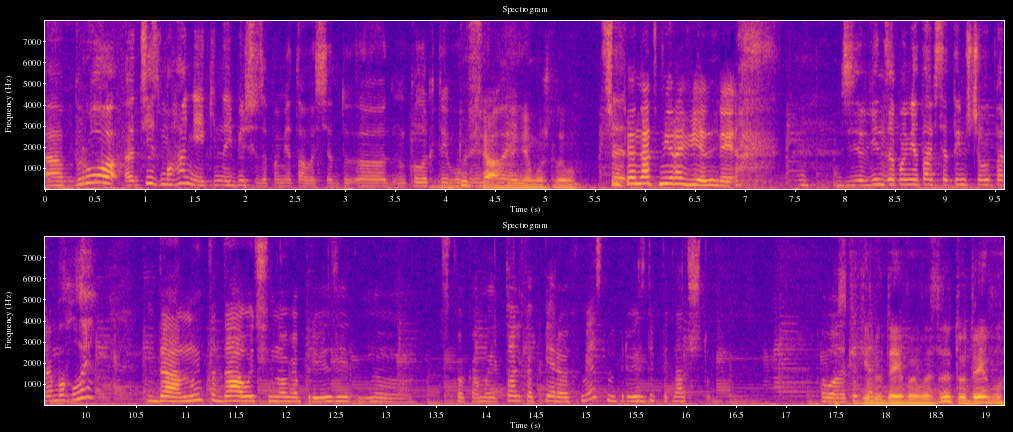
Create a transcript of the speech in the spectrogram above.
Е, Про е, ті змагання, які найбільше запам'яталися до- е, колективу Досягнення, Greenway. можливо. Це Чемпионат мира в Венгрии. Дз- він запам'ятався тим, що ви перемогли. Да, мы тогда очень много привезли, ну, сколько мы, только первых мест мы привезли 15 штук. Вот, Скільки это- людей вивезли туди, в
